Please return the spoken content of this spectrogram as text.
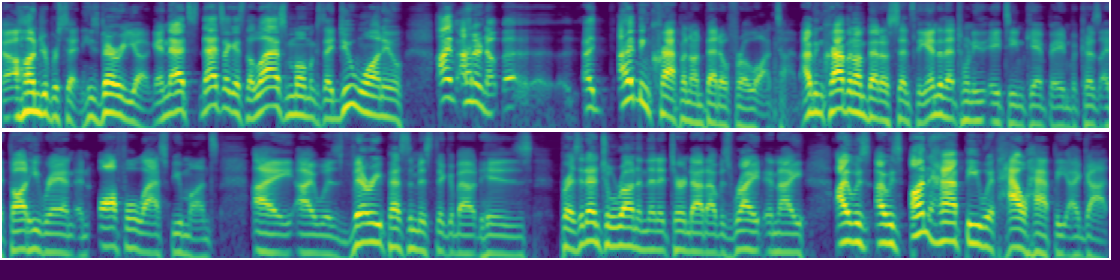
hundred percent, he's very young, and that's that's I guess the last moment because I do want to. I I don't know. Uh, I I've been crapping on Beto for a long time. I've been crapping on Beto since the end of that 2018 campaign because I thought he ran an awful last few months. I I was very pessimistic about his presidential run and then it turned out I was right and I I was I was unhappy with how happy I got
